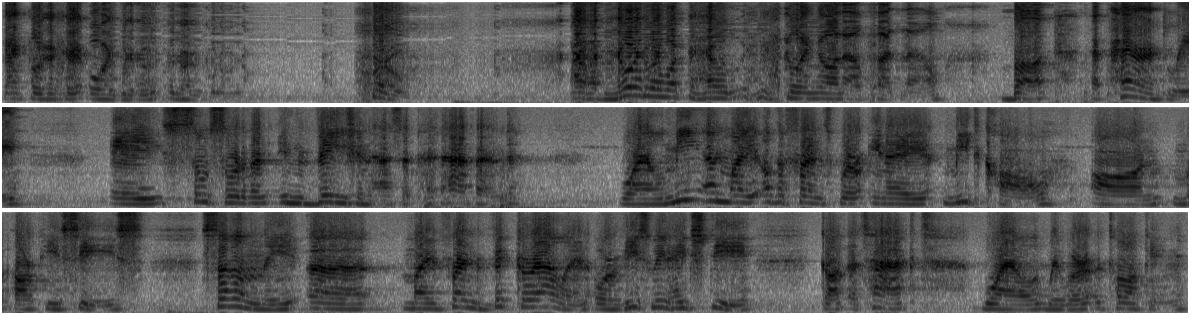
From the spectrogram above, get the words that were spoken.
Dank Fortress here, or Zillion. So, I have no idea what the hell is going on outside now, but apparently a some sort of an invasion has happened while me and my other friends were in a meet call on our PCs, suddenly uh, my friend Victor Allen, or VSweet HD, got attacked while we were talking.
